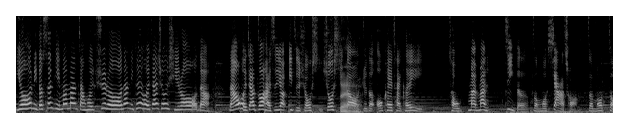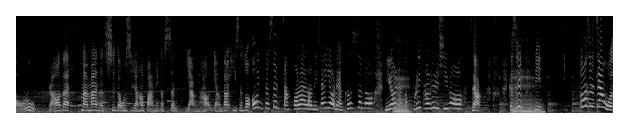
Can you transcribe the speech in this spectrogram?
有你的身体慢慢长回去了哦，那你可以回家休息喽，这样。然后回家之后还是要一直休息，休息到觉得 OK 才可以从慢慢记得怎么下床，怎么走路，然后再慢慢的吃东西，然后把那个肾养好，养到医生说哦，你的肾长回来了，你现在有两颗肾喽，你有两个嗯布利塔滤芯喽，这样。可是嗯你光是这样，我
